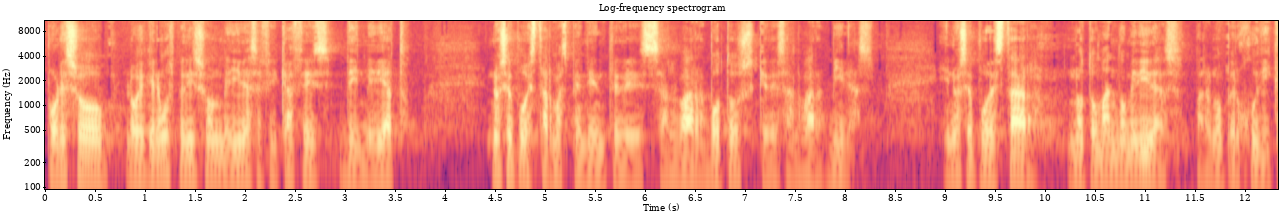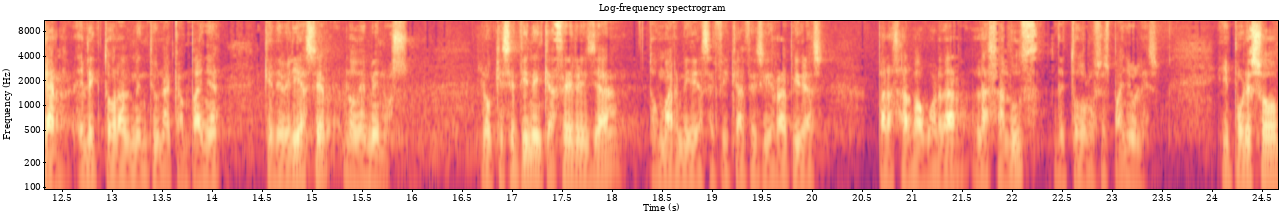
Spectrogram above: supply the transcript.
Por eso lo que queremos pedir son medidas eficaces de inmediato. No se puede estar más pendiente de salvar votos que de salvar vidas. Y no se puede estar no tomando medidas para no perjudicar electoralmente una campaña que debería ser lo de menos. Lo que se tiene que hacer es ya tomar medidas eficaces y rápidas para salvaguardar la salud de todos los españoles. Y por eso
